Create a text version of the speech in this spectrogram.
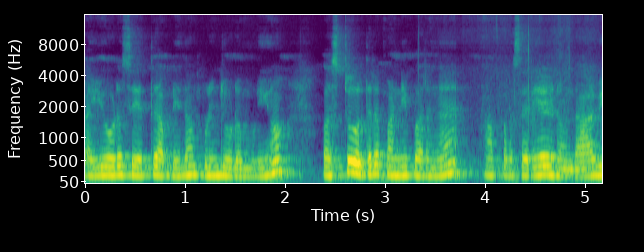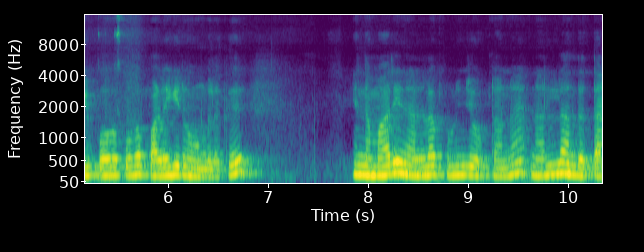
கையோடு சேர்த்து அப்படி தான் புழிஞ்சு விட முடியும். ஃபஸ்ட்டு ஒரு தடவை பண்ணி பாருங்கள் அப்புறம் சரியாயிடும். இந்த ஆவி போக போக பழகிடும் உங்களுக்கு. இந்த மாதிரி நல்லா புழிஞ்சு விட்டோன்னே நல்லா அந்த த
